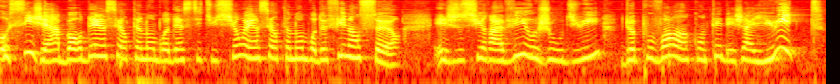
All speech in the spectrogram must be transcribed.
aussi, j'ai abordé un certain nombre d'institutions et un certain nombre de financeurs. Et je suis ravie aujourd'hui de pouvoir en compter déjà huit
